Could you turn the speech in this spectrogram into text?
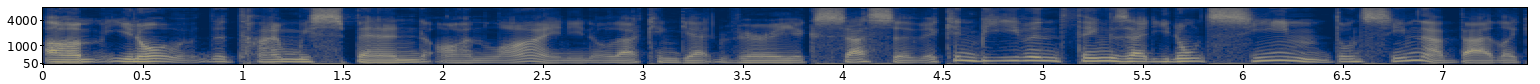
um, you know, the time we spend online, you know, that can get very excessive. It can be even things that you don't seem don't seem that bad. Like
